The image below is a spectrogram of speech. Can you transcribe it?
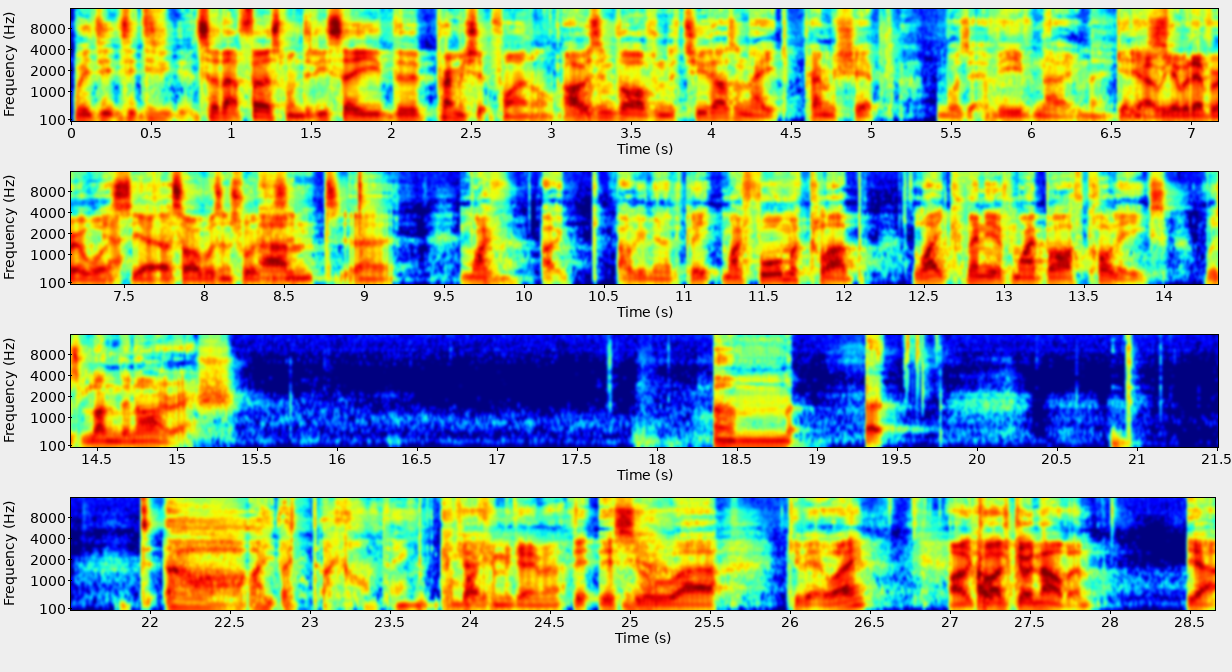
Wait, did, did, did, so that first one, did he say the Premiership final? I was involved in the 2008 Premiership. Was it Aviv? No, No. Guinness. Yeah, yeah, whatever it was. Yeah, so I wasn't sure if he Um, said. Uh, My, I, I'll give you another clue. My former club, like many of my Bath colleagues, was London Irish. um. uh, d- d- oh, I, I, I can't think. I'm Okay. back in the game here. Th- This will uh, give it away. Uh, can I just go now then? Yeah.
